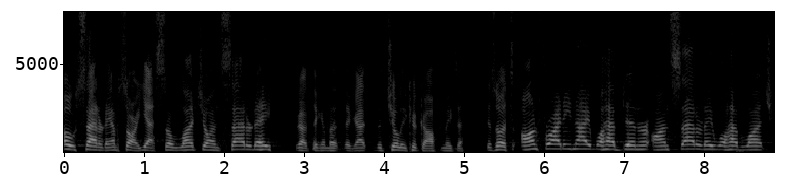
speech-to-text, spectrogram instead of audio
Oh, Saturday. I'm sorry. Yes. So lunch on Saturday. We got to think about they got the chili cook off. Makes sense. So it's on Friday night. We'll have dinner. On Saturday we'll have lunch.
